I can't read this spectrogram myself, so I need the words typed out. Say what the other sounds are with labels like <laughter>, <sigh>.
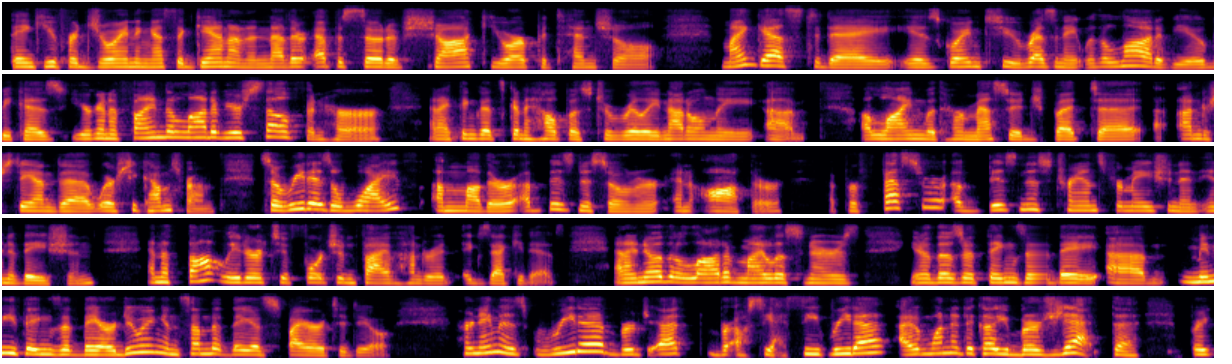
Thank you for joining us again on another episode of Shock Your Potential. My guest today is going to resonate with a lot of you because you're going to find a lot of yourself in her. And I think that's going to help us to really not only um, align with her message, but uh, understand uh, where she comes from. So, Rita is a wife, a mother, a business owner, an author, a professor of business transformation and innovation, and a thought leader to Fortune 500 executives. And I know that a lot of my listeners, you know, those are things that they, um, many things that they are doing and some that they aspire to do. Her name is Rita Burgett. Oh, see, I see Rita. I wanted to call you Burgett.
